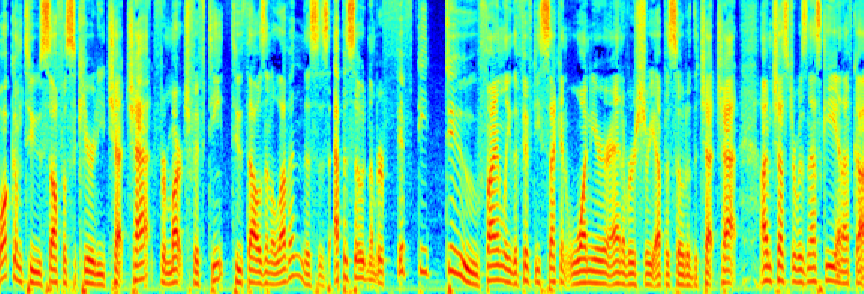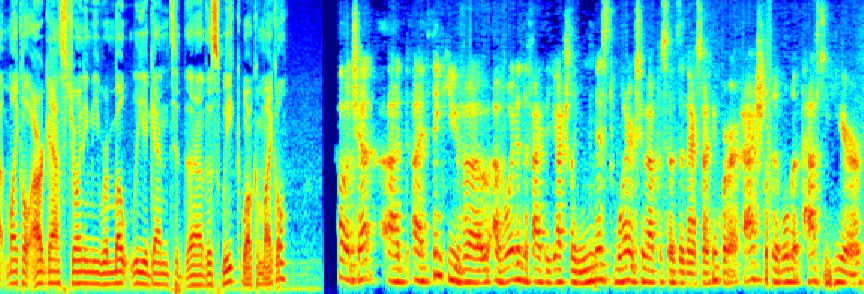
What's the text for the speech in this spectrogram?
Welcome to Sophos Security Chet Chat for March 15th, 2011. This is episode number 52, finally the 52nd one year anniversary episode of the Chet Chat. I'm Chester Wisniewski, and I've got Michael Argast joining me remotely again to, uh, this week. Welcome, Michael. Hello, Chet. I, I think you've uh, avoided the fact that you actually missed one or two episodes in there, so I think we're actually a little bit past a year.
